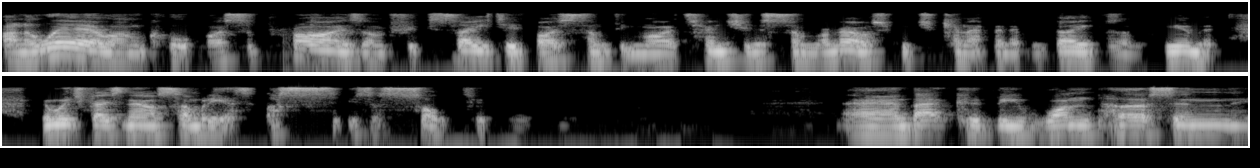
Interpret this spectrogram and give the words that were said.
unaware, I'm caught by surprise, I'm fixated by something, my attention is somewhere else, which can happen every day because I'm human. In which case now somebody is, is assaulted. And that could be one person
